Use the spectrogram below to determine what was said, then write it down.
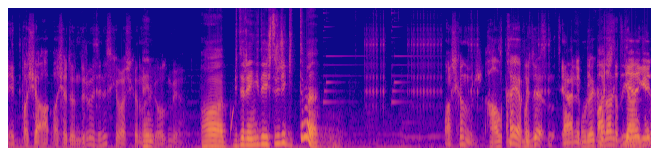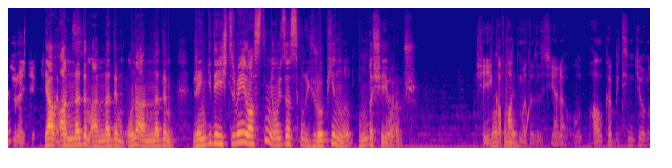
E, başa başa döndürmediniz ki başkanım En- öyle olmuyor. Aa bir de rengi değiştirince gitti mi? Başkanım halka Ama bir de yapacaksınız. Yani oraya kadar başladığı yere geldi. geri dönecek. Ya Evet. anladım anladım onu anladım. Rengi değiştirmeyi bastım ya o yüzden sıkıntı. European mı? Bunun da şeyi varmış. Şeyi Ortamı- kapatmadınız yani o halka bitince onu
